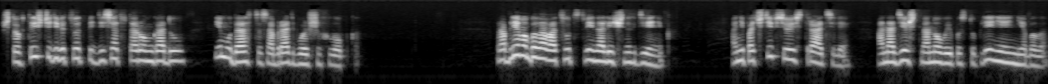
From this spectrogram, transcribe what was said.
что в 1952 году им удастся собрать больше хлопка. Проблема была в отсутствии наличных денег. Они почти все истратили, а надежд на новые поступления не было.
